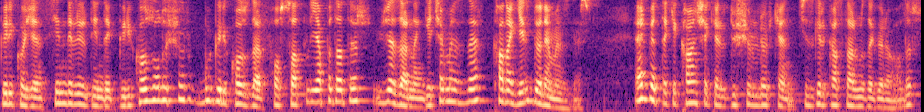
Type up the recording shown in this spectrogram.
glikojen sindirildiğinde glikoz oluşur. Bu glikozlar fosfatlı yapıdadır. Hücre zarından geçemezler. Kana geri dönemezler. Elbette ki kan şekeri düşürülürken çizgili kaslarımız da görev alır.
